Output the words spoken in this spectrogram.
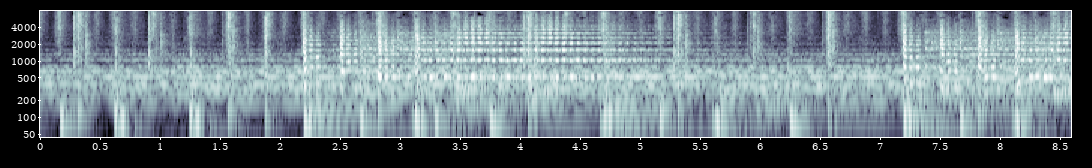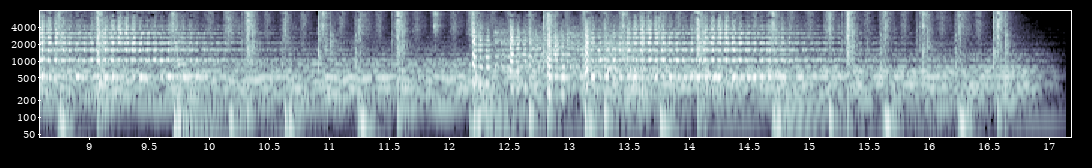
you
